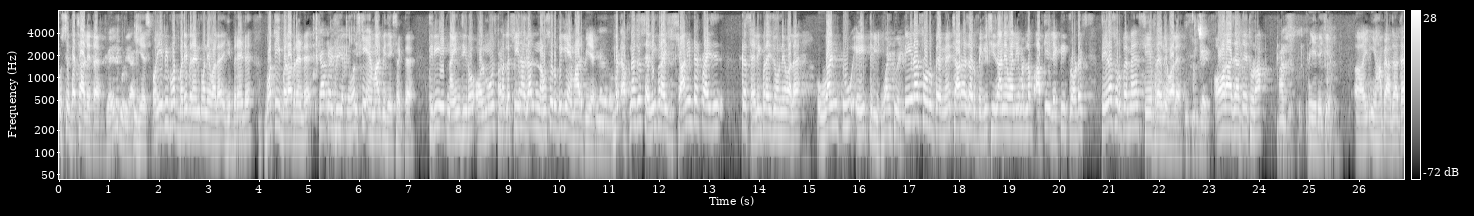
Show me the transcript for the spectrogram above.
उससे बचा लेता है। वेरी गुड यार। यस और ये भी बहुत बड़े ब्रांड का होने वाला है। ये ब्रांड है बहुत ही बड़ा ब्रांड है। क्या प्राइस है इसकी एमआरपी देख सकते हैं। Three eight nine zero almost मतलब तीन हज़ार नौ सौ रुपए की एमआरपी है। बट अपना जो सेलिंग प्राइस शान इंटरप्राइजेज का सेलिंग प्राइस जो होने वाला है वन टू एट थ्री 128 तेरह सौ रुपए में चार हज़ार रुपए की चीज़ आने वाली है मतलब आपके इलेक्ट्रिक प्रोडक्ट्स तेरह सौ रुपए में सेफ़ रहने वाले हैं। और आ जाते हैं थोड़ा हाँ ये देखिए यहाँ पे आ जाता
